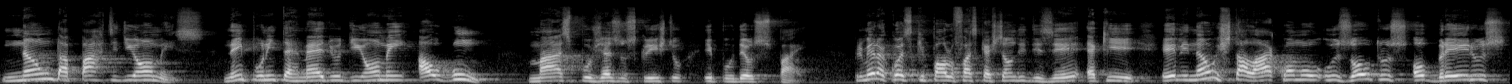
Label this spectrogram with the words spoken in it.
não da parte de homens, nem por intermédio de homem algum, mas por Jesus Cristo e por Deus Pai. Primeira coisa que Paulo faz questão de dizer é que ele não está lá como os outros obreiros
